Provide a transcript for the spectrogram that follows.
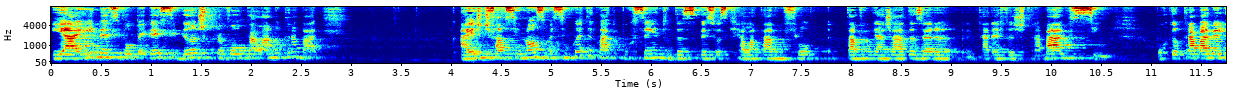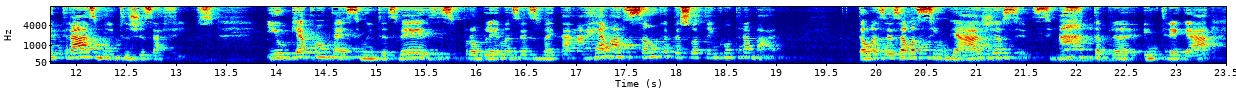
E aí, nesse, vou pegar esse gancho para voltar lá no trabalho. Aí a gente fala assim, nossa, mas 54% das pessoas que relataram flow estavam engajadas era em tarefas de trabalho? Sim, porque o trabalho ele traz muitos desafios. E o que acontece muitas vezes, o problema às vezes vai estar na relação que a pessoa tem com o trabalho. Então, às vezes ela se engaja, se, se mata para entregar,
